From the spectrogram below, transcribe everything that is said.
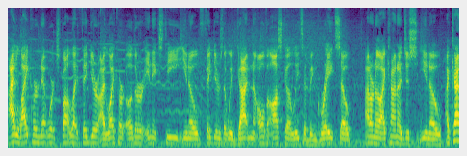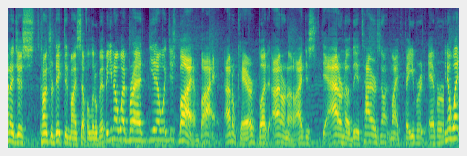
I like her Network Spotlight figure. I like her other NXT, you know, figures that we've gotten. All the Asuka Elites have been great, so I don't know, I kind of just, you know, I kind of just contradicted myself a little bit, but you know what, Brad? You know what, just buy them, buy it. I don't care, but I don't know, I just, I don't know, the attire's not my favorite ever. You know what,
